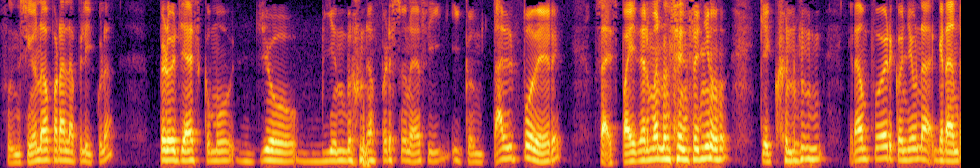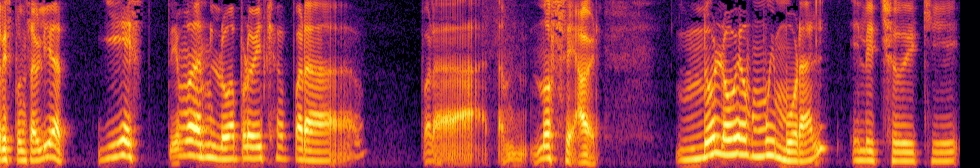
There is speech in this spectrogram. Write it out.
funciona para la película. Pero ya es como yo viendo una persona así y con tal poder. O sea, Spider-Man nos enseñó que con un gran poder conlleva una gran responsabilidad. Y este man lo aprovecha para... para... no sé, a ver no lo veo muy moral el hecho de que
